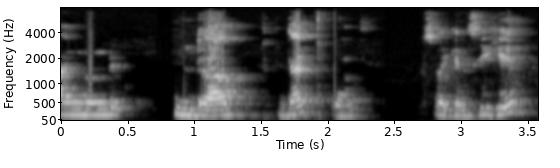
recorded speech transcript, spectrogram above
I'm going to drop that one. So i can see here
